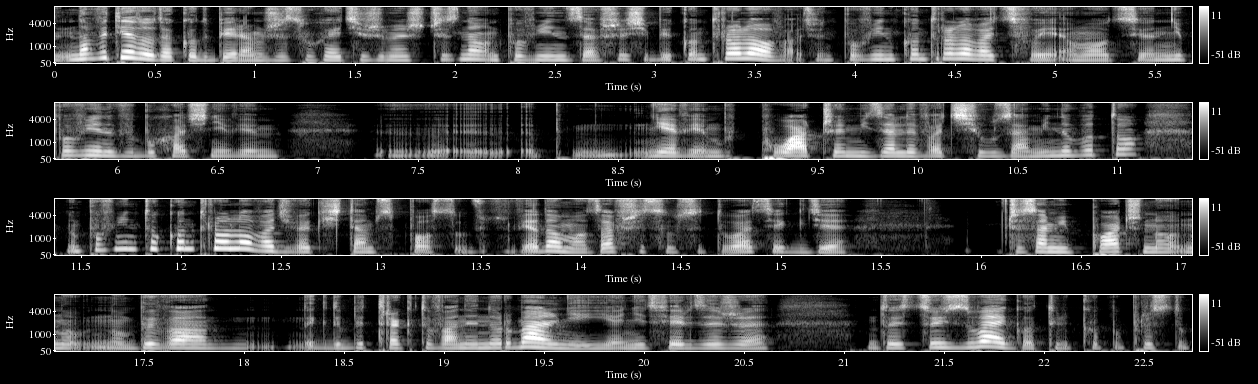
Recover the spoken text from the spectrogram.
nawet ja to tak odbieram, że słuchajcie, że mężczyzna, on powinien zawsze siebie kontrolować, on powinien kontrolować swoje emocje, on nie powinien wybuchać, nie wiem, nie wiem, płaczem i zalewać się łzami, no bo to no powinien to kontrolować w jakiś tam sposób. Wiadomo, zawsze są sytuacje, gdzie czasami płacz no, no, no bywa gdyby traktowany normalnie i ja nie twierdzę, że no to jest coś złego, tylko po prostu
